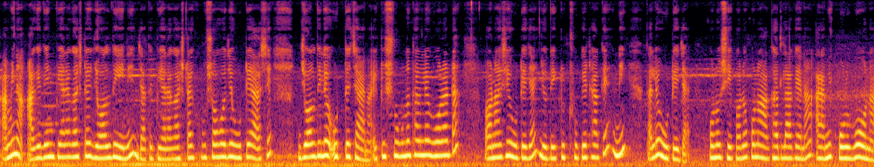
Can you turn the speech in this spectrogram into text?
আমি না আগের দিন পেয়ারা গাছটায় জল দিইনি, যাতে পেয়ারা গাছটা খুব সহজে উঠে আসে। জল দিলে উঠতে চায় না। একটু শুকনো থাকলে গোড়াটা অনায়াসে উঠে যায়। যদি একটু ঠুকে ঠাকে নিই তাহলে উঠে যায়। কোনো শেকড়ও কোনো আঘাত লাগে না, আর আমি করবও না।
